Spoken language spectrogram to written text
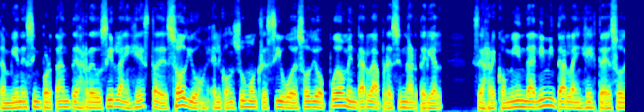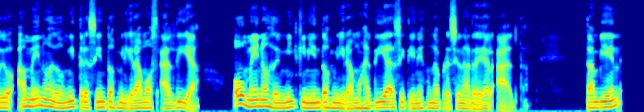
También es importante reducir la ingesta de sodio. El consumo excesivo de sodio puede aumentar la presión arterial. Se recomienda limitar la ingesta de sodio a menos de 2.300 miligramos al día o menos de 1.500 miligramos al día si tienes una presión arterial alta. También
